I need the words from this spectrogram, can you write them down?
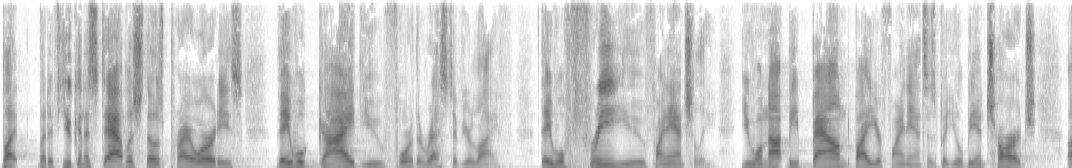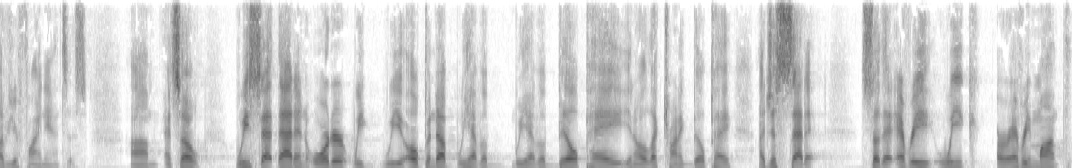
But, but if you can establish those priorities, they will guide you for the rest of your life. They will free you financially. You will not be bound by your finances, but you'll be in charge of your finances. Um, and so we set that in order. We, we opened up, we have, a, we have a bill pay, you know, electronic bill pay. I just set it so that every week or every month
